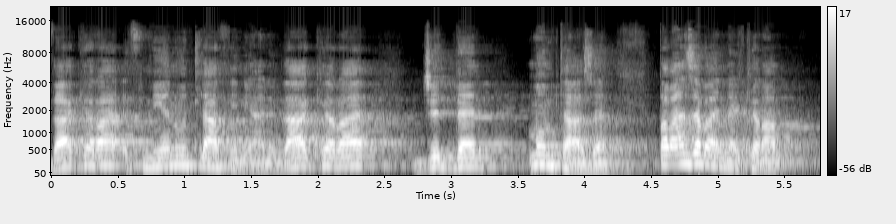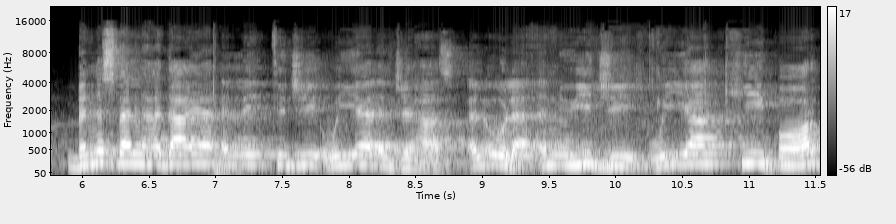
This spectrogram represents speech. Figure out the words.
ذاكرة 32 يعني ذاكرة جدا ممتازة. طبعا زبائننا الكرام بالنسبة للهدايا اللي تجي ويا الجهاز الأولى أنه يجي ويا keyboard.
